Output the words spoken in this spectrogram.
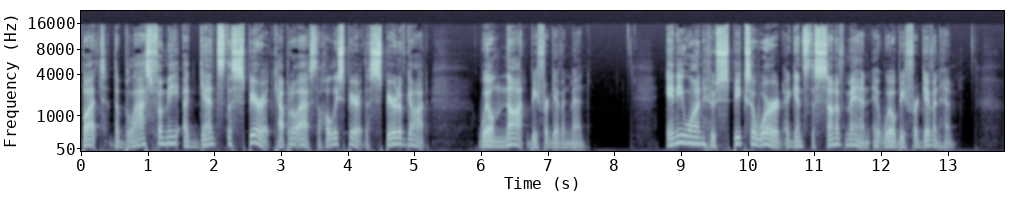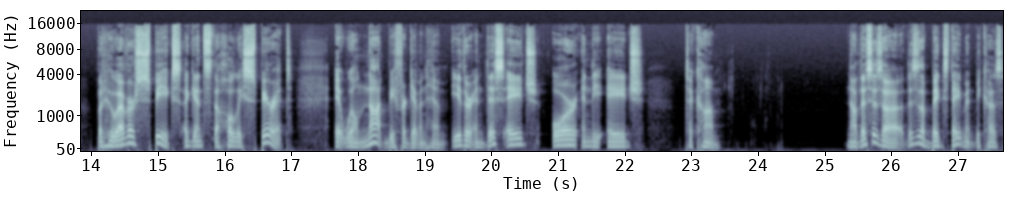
But the blasphemy against the Spirit, capital S, the Holy Spirit, the Spirit of God, will not be forgiven men. Anyone who speaks a word against the Son of Man, it will be forgiven him. But whoever speaks against the Holy Spirit, it will not be forgiven him, either in this age or in the age to come. Now this is a this is a big statement because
